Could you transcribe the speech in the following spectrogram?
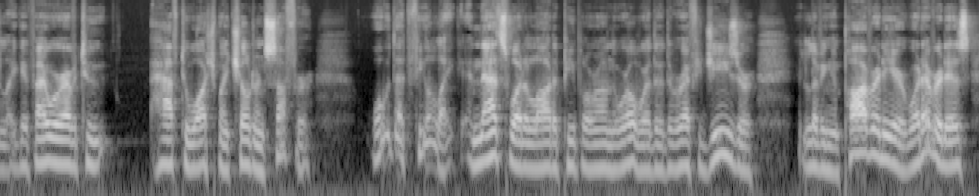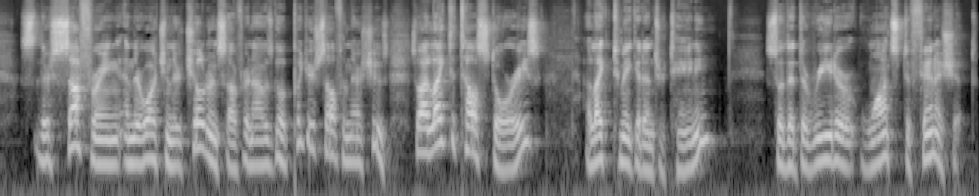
Like if I were ever to have to watch my children suffer, what would that feel like? And that's what a lot of people around the world, whether they're refugees or living in poverty or whatever it is, they're suffering and they're watching their children suffer. And I was going, put yourself in their shoes. So I like to tell stories. I like to make it entertaining so that the reader wants to finish it.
